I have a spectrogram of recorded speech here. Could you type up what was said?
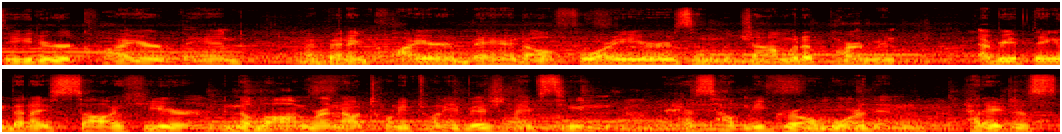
theater, choir, band? I've been in choir and band all four years in the drama department. Everything that I saw here in the long run, now 2020 vision, I've seen has helped me grow more than had I just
